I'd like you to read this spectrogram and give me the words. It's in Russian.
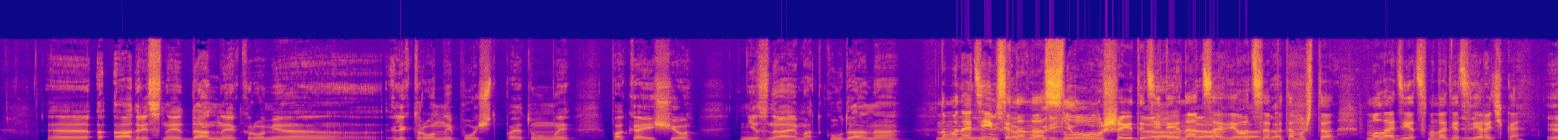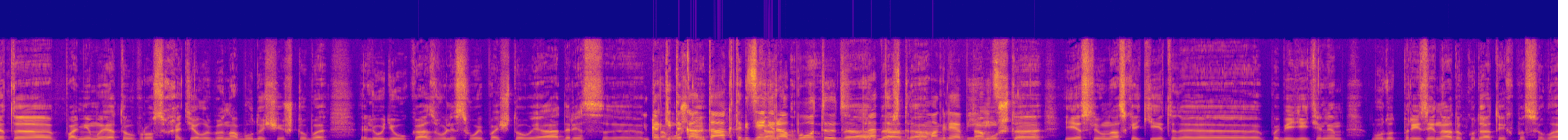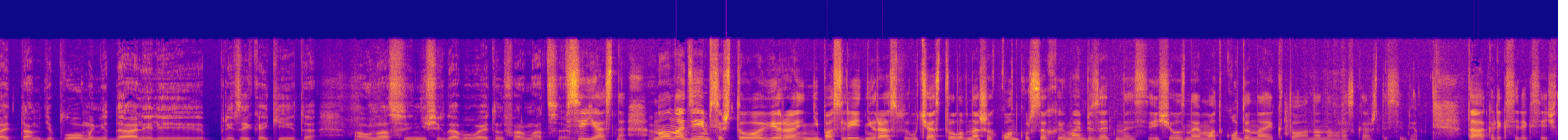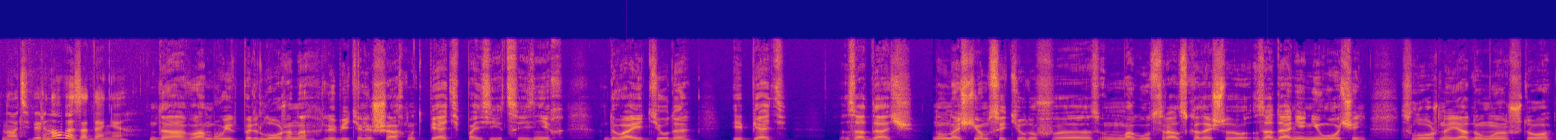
э, адресные данные, кроме э, электронной почты, поэтому мы пока еще не знаем, откуда она, но мы надеемся, она нас региона. слушает, да, и теперь она да, отзовется, да, да. потому что молодец, молодец, Верочка. Это, помимо этого, просто хотелось бы на будущее, чтобы люди указывали свой почтовый адрес. Э, какие-то контакты, где кон... они работают, да, правда, да, чтобы да. мы могли объявить. Потому что если у нас какие-то э, победителям будут призы, надо куда-то их посылать, там дипломы, медали или призы какие-то, а у нас не всегда бывает информация. Все ясно. Но ну, надеемся, что Вера не последний раз участвовала в наших конкурсах, и мы обязательно еще узнаем, откуда она и кто. Она нам расскажет о себе. Так, Алексей Алексеевич, ну а теперь новое задание? Да, вам будет предложено, любители шахмат, пять позиций. Из них два этюда и пять задач. Ну, начнем с этюдов. Э, могу сразу сказать, что задание не очень сложное. Я думаю, что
